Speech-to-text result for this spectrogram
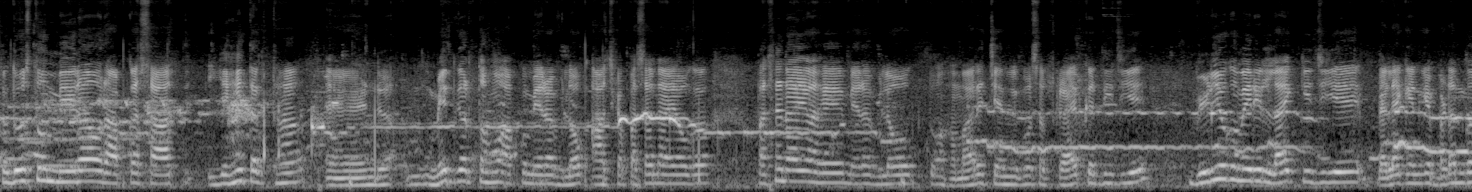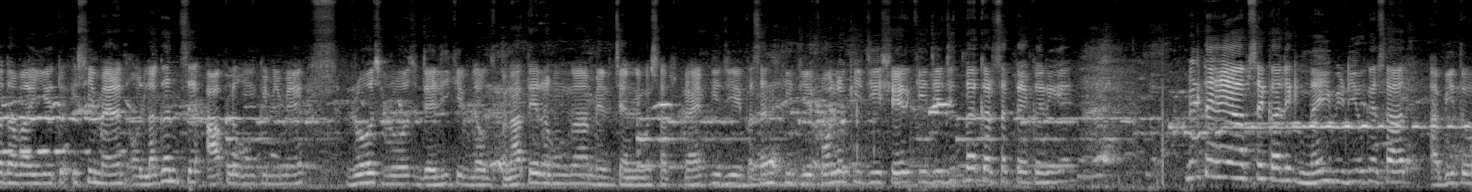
तो दोस्तों, मेरा और आपका साथ यहीं तक था एंड उम्मीद करता हूँ आपको मेरा ब्लॉग आज का पसंद आया होगा। पसंद आया है मेरा ब्लॉग तो हमारे चैनल को सब्सक्राइब कर दीजिए। वीडियो को मेरी लाइक कीजिए बेल आइकन के बटन को दबाइए तो इसी मेहनत और लगन से आप लोगों के लिए मैं रोज़ रोज़ डेली के ब्लॉग्स बनाते रहूँगा। मेरे चैनल को सब्सक्राइब कीजिए, पसंद कीजिए फॉलो कीजिए शेयर कीजिए, जितना कर सकते हैं करिए। मिलते हैं आपसे कल एक नई वीडियो के साथ। अभी तो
